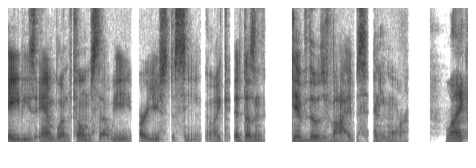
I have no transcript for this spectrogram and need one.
80s Amblin films that we are used to seeing. Like it doesn't give those vibes anymore. Like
